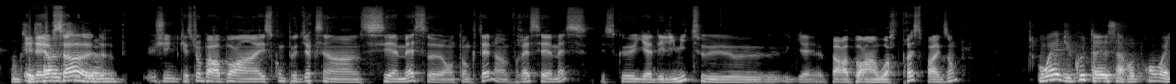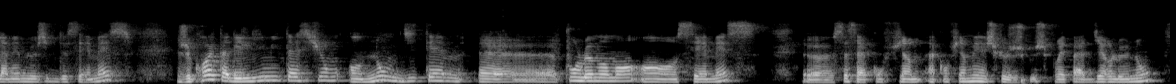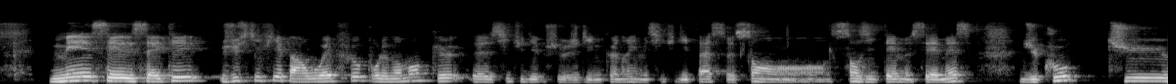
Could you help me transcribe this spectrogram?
Donc, et d'ailleurs, ça, euh, j'ai une question par rapport à est-ce qu'on peut dire que c'est un CMS euh, en tant que tel, un vrai CMS Est-ce qu'il y a des limites par rapport à un WordPress, par exemple? Ouais, du coup, ça reprend la même logique de CMS. Je crois que tu as des limitations en nombre d'items pour le moment en CMS. Euh, ça, ça a, confirmé, a confirmé je ne pourrais pas dire le nom, mais ça a été justifié par Webflow pour le moment que euh, si tu dis, je, dis une connerie, mais si tu dépasses 100, 100 items CMS, du coup, tu,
